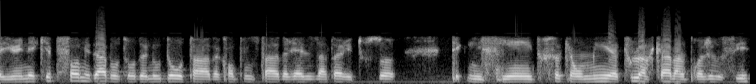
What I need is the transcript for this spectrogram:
Il y a une équipe formidable autour de nous, d'auteurs, de compositeurs, de réalisateurs et tout ça techniciens, tout ça, qui ont mis euh, tout leur cœur dans le projet aussi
